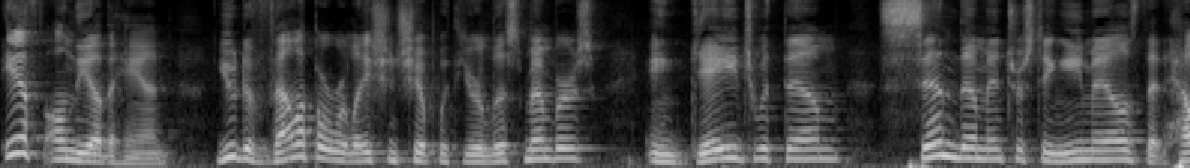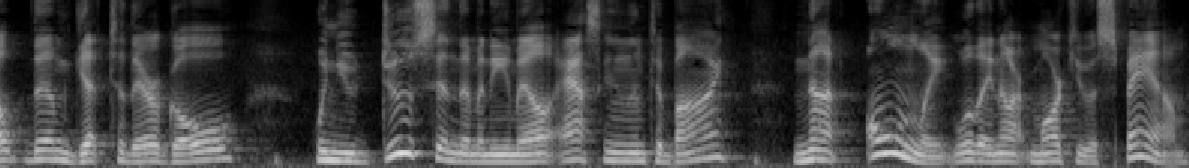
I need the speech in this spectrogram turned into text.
If, on the other hand, you develop a relationship with your list members, engage with them, send them interesting emails that help them get to their goal, when you do send them an email asking them to buy, not only will they not mark you as spam,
